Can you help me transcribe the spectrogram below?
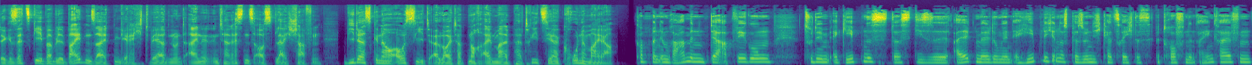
Der Gesetzgeber will beiden Seiten gerecht werden und einen Interessensausgleich schaffen. Wie das genau aussieht, erläutert noch einmal Patricia Kronemeyer kommt man im Rahmen der Abwägung zu dem Ergebnis, dass diese Altmeldungen erheblich in das Persönlichkeitsrecht des Betroffenen eingreifen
